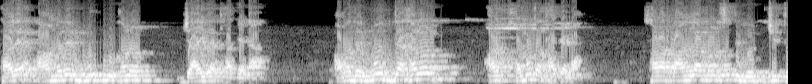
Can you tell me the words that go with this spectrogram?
তাহলে আমাদের মুখ লুকানোর জায়গা থাকে না। আমাদের মুখ দেখানোর আর ক্ষমতা থাকে না। সারা বাংলা মানুষ লজ্জিত।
